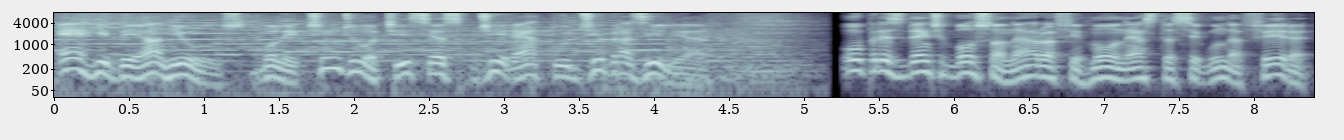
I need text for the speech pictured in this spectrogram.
RBA News, Boletim de Notícias, direto de Brasília. O presidente Bolsonaro afirmou nesta segunda-feira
